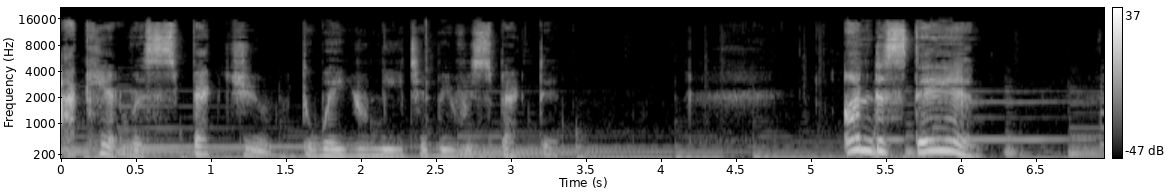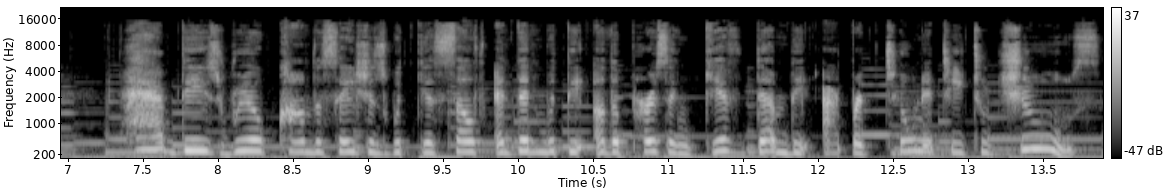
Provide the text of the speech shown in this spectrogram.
I can't respect you the way you need to be respected. Understand. Have these real conversations with yourself and then with the other person. Give them the opportunity to choose.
